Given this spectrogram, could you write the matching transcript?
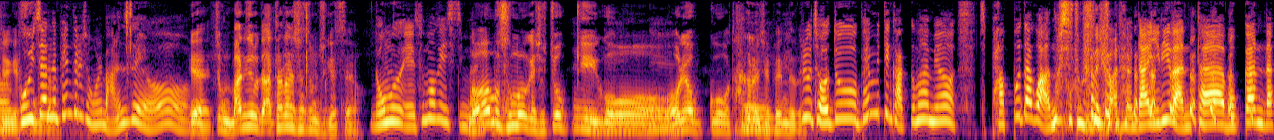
드리겠습니다. 보이지 않는 팬들이 정말 많으세요. 예, 좀 많이 좀 나타나셨으면 좋겠어요. 너무 예, 숨어 계시지 말고. 너무 숨어 계시고 쫓기고 네, 네. 어렵고 다 그래요 네. 제 팬들은. 그리고 저도 팬미팅 가끔 하면 바쁘다고 안 오시는 분들이 많아요. 나 일이 많다, 못 간다.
